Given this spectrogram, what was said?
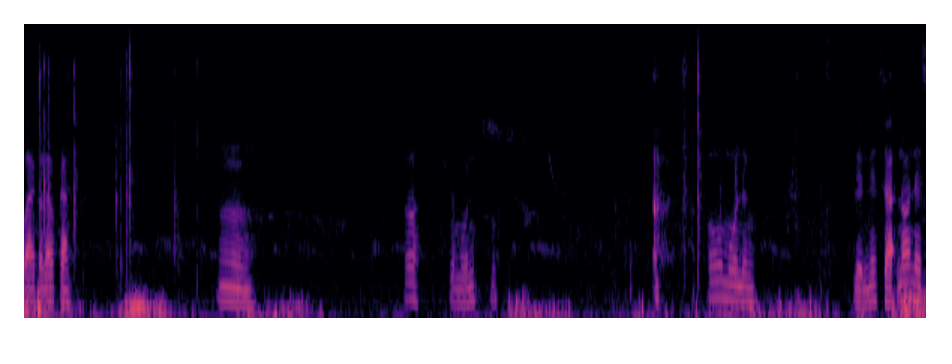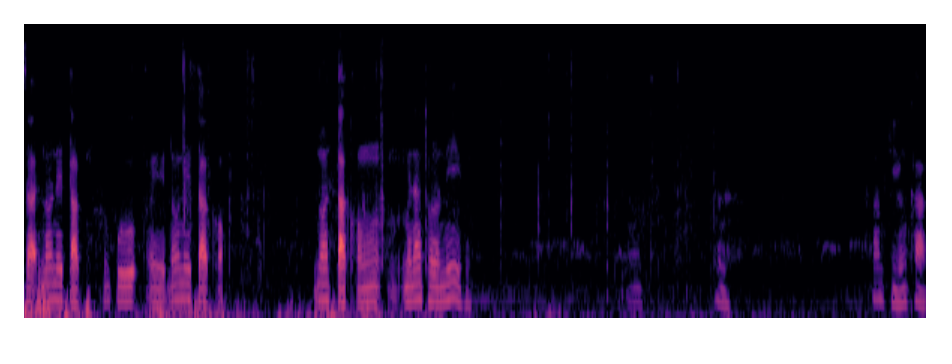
บายก็แล้วกัน อืมเออสมุน โอ้มูหนึ่งเหรียญในสระนอนในสระนอนในตักหลวงปู่เอ้ยนอนในตักของนอนตักของแม่นางธรณีพุ่นอ่ข้ามขี่ข้างขาก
